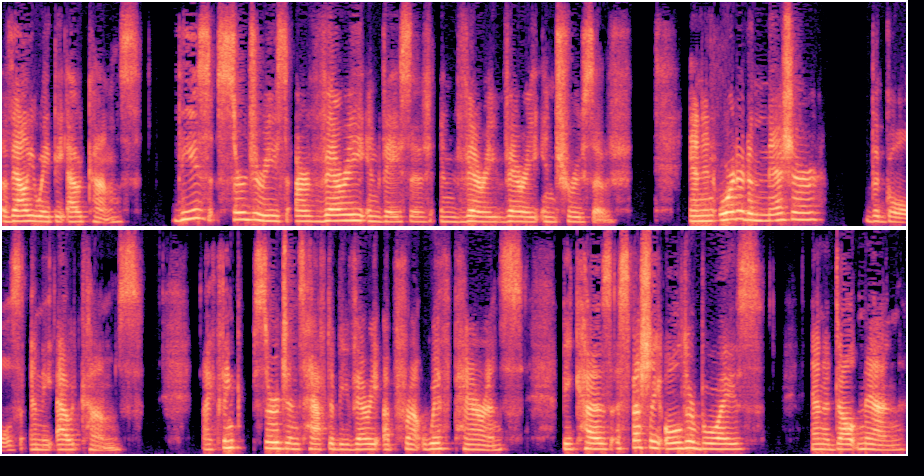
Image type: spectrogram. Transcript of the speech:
evaluate the outcomes? These surgeries are very invasive and very, very intrusive. And in order to measure the goals and the outcomes, I think surgeons have to be very upfront with parents because, especially older boys and adult men,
